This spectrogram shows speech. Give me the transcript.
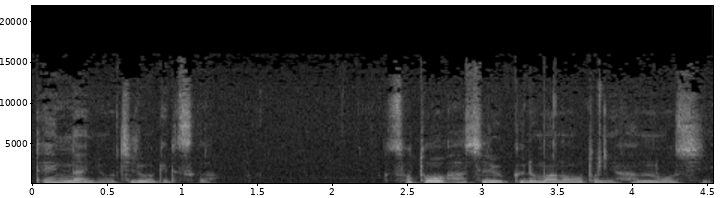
店内に落ちるわけですが外を走る車の音に反応し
